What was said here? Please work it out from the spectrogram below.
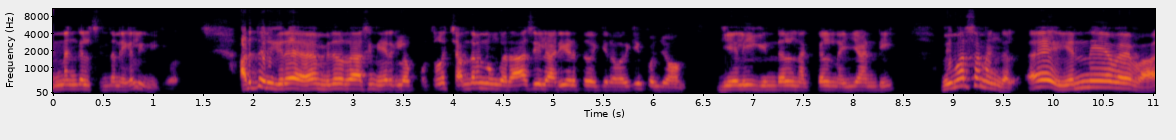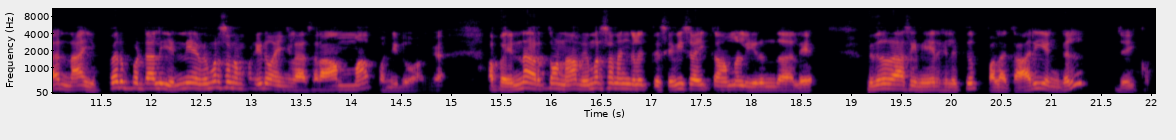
எண்ணங்கள் சிந்தனைகள் இன்னைக்கு வரும். அடுத்து இருக்கிற மிதனராசி நேர்களை பொறுத்தவரை சந்திரன் உங்க ராசியில அடியெடுத்து வைக்கிற வரைக்கும் கொஞ்சம் கேலி கிண்டல் நக்கல் நையாண்டி விமர்சனங்கள். ஏய் என்னையவேவா? நான் எப்பேற்பட்டாலும் என்னைய விமர்சனம் பண்ணிடுவாங்களா? சார் ஆமா பண்ணிடுவாங்க. அப்ப என்ன அர்த்தம்னா விமர்சனங்களுக்கு செவி சாய்க்காமல் இருந்தாலே மிதனராசி நேர்களுக்கு பல காரியங்கள் ஜெயிக்கும்.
